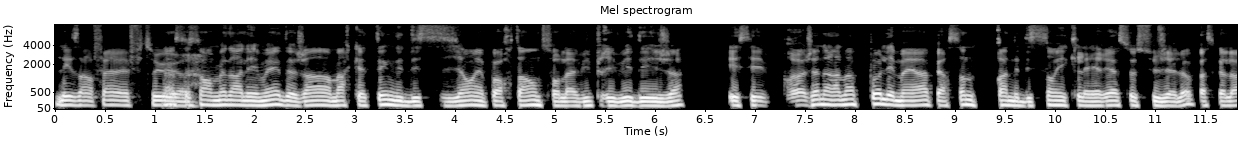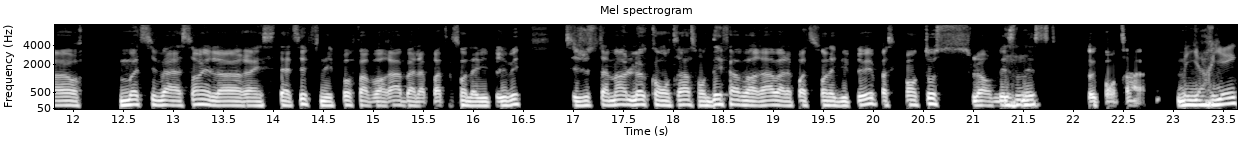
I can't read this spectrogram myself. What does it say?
les enfants futurs. c'est ça, on met dans les mains de gens en marketing des décisions importantes sur la vie privée des gens. Et c'est généralement pas les meilleures personnes pour prendre des décisions éclairées à ce sujet-là parce que leur motivation et leur incitatif n'est pas favorable à la protection de la vie privée. C'est justement le contraire, sont défavorables à la protection de la vie privée parce qu'ils font tous leur mhm. business le contraire. Mais il n'y a rien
